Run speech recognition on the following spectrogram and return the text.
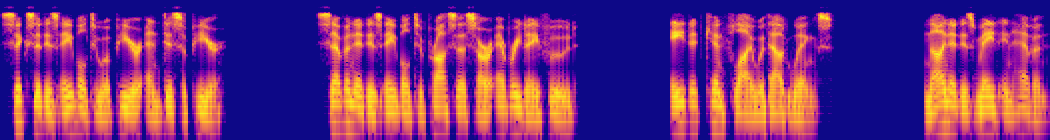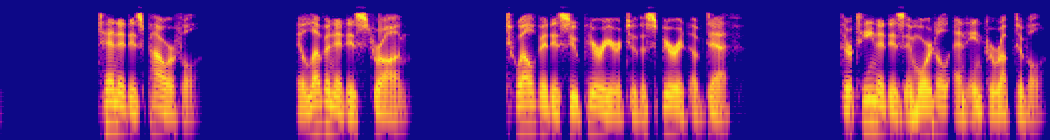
6. It is able to appear and disappear. 7. It is able to process our everyday food. 8. It can fly without wings. 9. It is made in heaven. 10. It is powerful. 11. It is strong. 12. It is superior to the spirit of death. 13. It is immortal and incorruptible.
